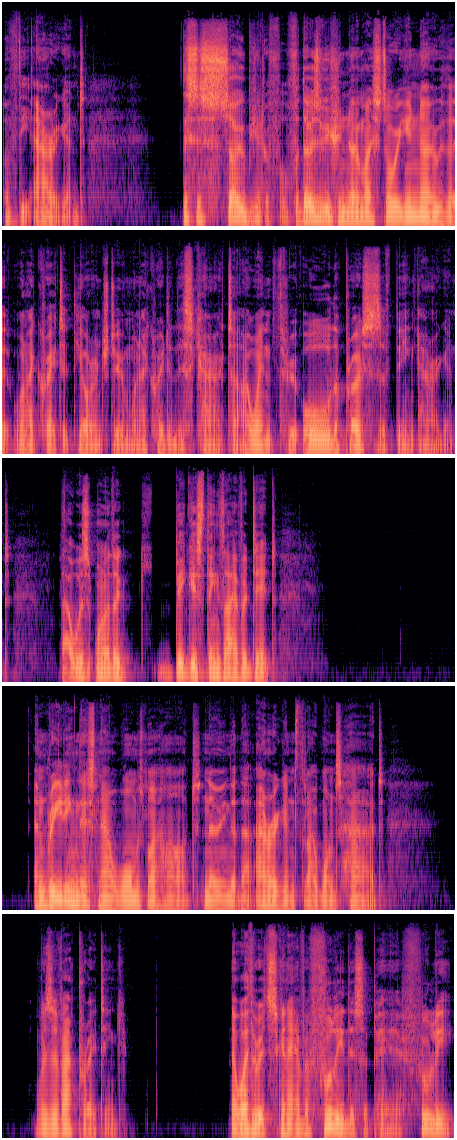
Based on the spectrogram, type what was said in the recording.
of the arrogant. This is so beautiful. For those of you who know my story, you know that when I created the Orange Doom, when I created this character, I went through all the process of being arrogant. That was one of the biggest things I ever did. And reading this now warms my heart, knowing that that arrogance that I once had was evaporating. Now, whether it's going to ever fully disappear, fully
